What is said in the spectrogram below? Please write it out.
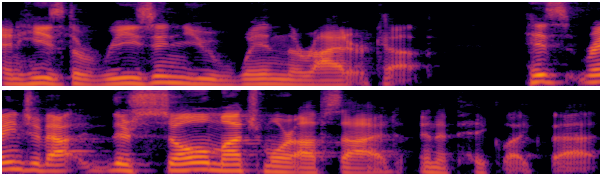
and he's the reason you win the Ryder Cup. His range of out, there's so much more upside in a pick like that.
